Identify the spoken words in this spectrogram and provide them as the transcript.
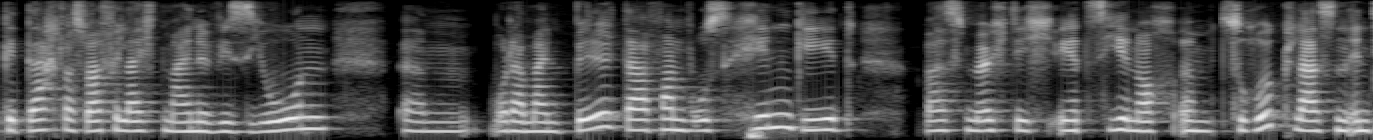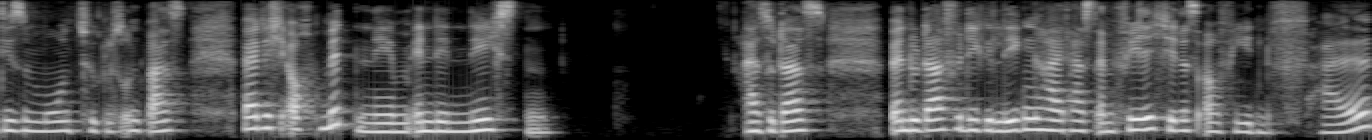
gedacht, was war vielleicht meine Vision ähm, oder mein Bild davon, wo es hingeht, was möchte ich jetzt hier noch ähm, zurücklassen in diesem Mondzyklus und was werde ich auch mitnehmen in den nächsten. Also das, wenn du dafür die Gelegenheit hast, empfehle ich dir das auf jeden Fall.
